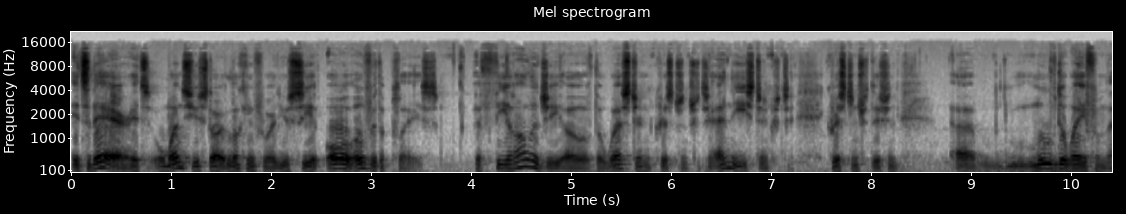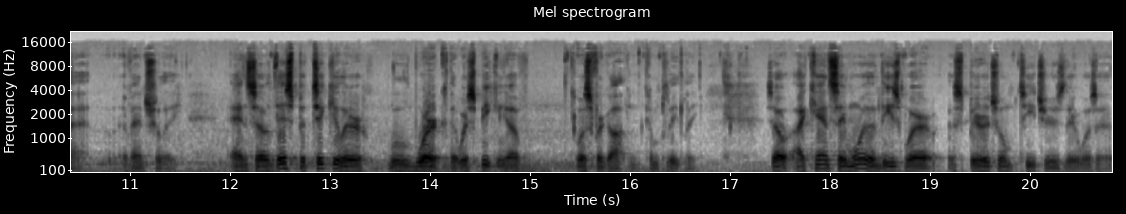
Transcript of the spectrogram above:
It's there. It's once you start looking for it, you see it all over the place. The theology of the Western Christian tradition and the Eastern Christian tradition uh, moved away from that eventually. And so this particular work that we're speaking of was forgotten completely. So I can't say more than these were spiritual teachers. There was a,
